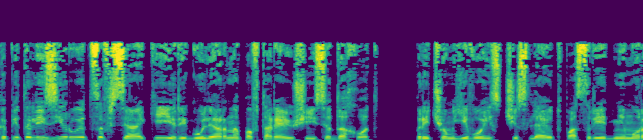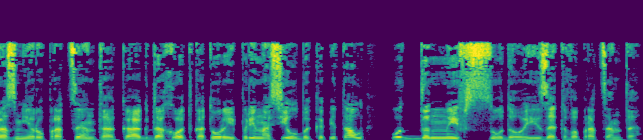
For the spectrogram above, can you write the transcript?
Капитализируется всякий регулярно повторяющийся доход, причем его исчисляют по среднему размеру процента, как доход, который приносил бы капитал, отданный в суду из этого процента.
